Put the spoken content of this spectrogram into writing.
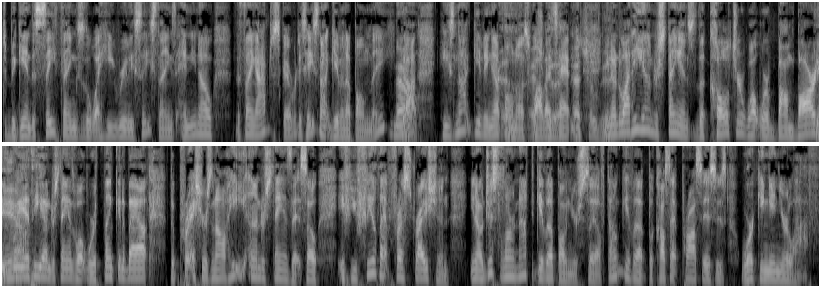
to begin to see things the way he really sees things. And you know the thing i've discovered is he's not giving up on me No. God, he's not giving up on us That's while that's good. happening That's so you know what he understands the culture what we're bombarded Yeah. with he understands what we're thinking about the pressures and all he understands that so if you feel that frustration you know just learn not to give up on yourself don't give up because that process is working in your life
